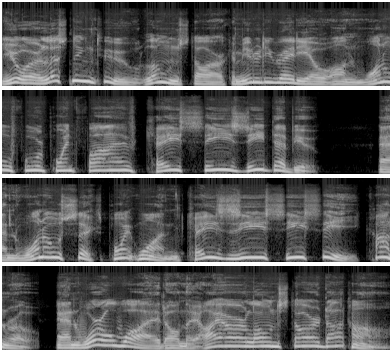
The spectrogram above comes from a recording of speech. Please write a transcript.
You are listening to Lone Star Community Radio on 104.5 KCZW and 106.1 KZCC Conroe and worldwide on the irlonestar.com.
